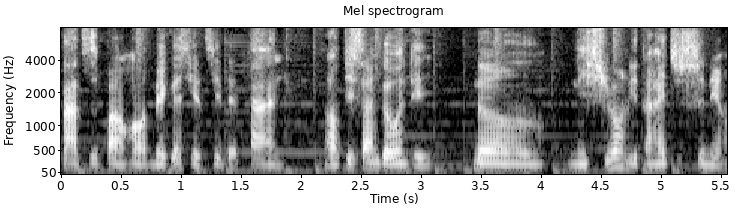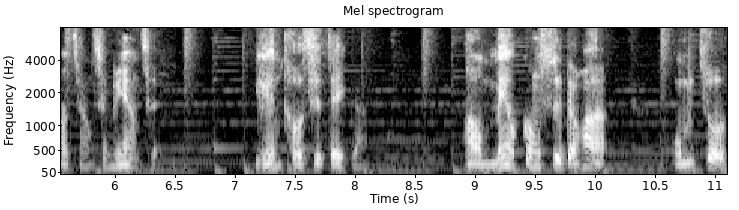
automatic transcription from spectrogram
大字报哈，每个人写自己的答案。然后第三个问题，那你希望你的孩子十年后长什么样子？源头是这个，哦，没有共识的话，我们做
